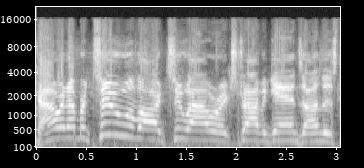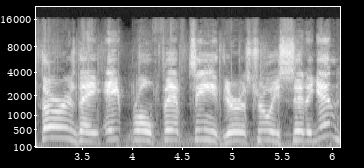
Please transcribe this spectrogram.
Hour number two of our two hour extravaganza on this Thursday, April 15th. Yours truly sitting in.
